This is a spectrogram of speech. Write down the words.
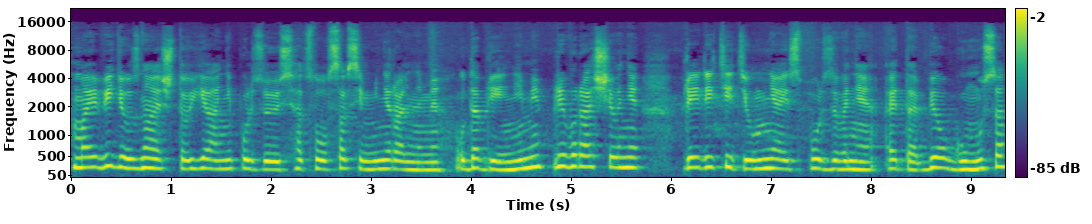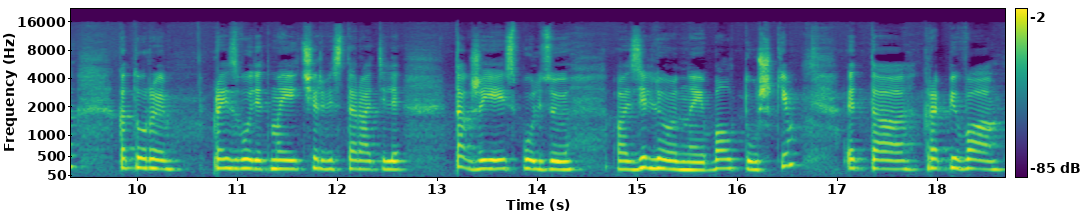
мои видео, знает, что я не пользуюсь от слова совсем минеральными удобрениями при выращивании. В приоритете у меня использование это биогумуса, который производят мои черви-старатели. Также я использую а, зеленые болтушки. Это крапива,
